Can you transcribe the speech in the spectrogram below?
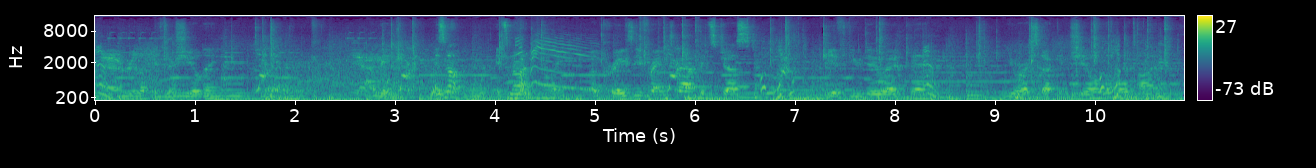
Yeah, really? if they're shielding. Yeah, I mean it's not it's not like a crazy frame trap it's just if you do it then you are stuck in shield the whole time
